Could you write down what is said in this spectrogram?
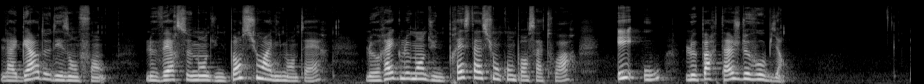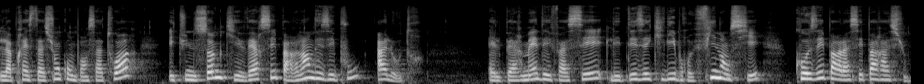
la garde des enfants, le versement d'une pension alimentaire, le règlement d'une prestation compensatoire et ou le partage de vos biens. La prestation compensatoire est une somme qui est versée par l'un des époux à l'autre. Elle permet d'effacer les déséquilibres financiers causés par la séparation.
